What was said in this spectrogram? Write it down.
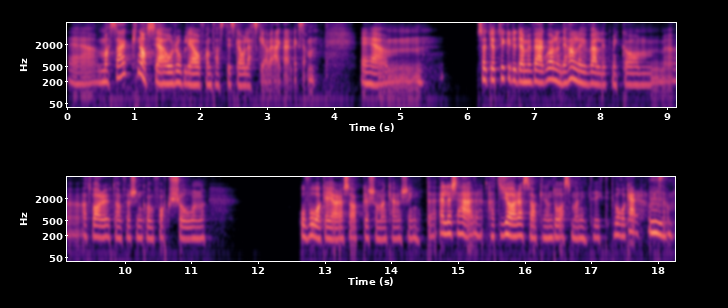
eh, massa knasiga och roliga och fantastiska och läskiga vägar. Liksom. Eh, så att jag tycker det där med vägvalen, det handlar ju väldigt mycket om eh, att vara utanför sin komfortzon och våga göra saker som man kanske inte, eller så här, att göra saker ändå som man inte riktigt vågar. Mm. Liksom. Mm.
